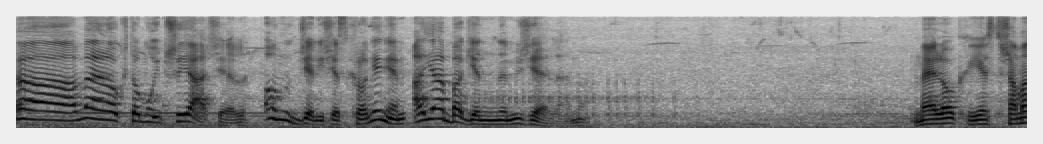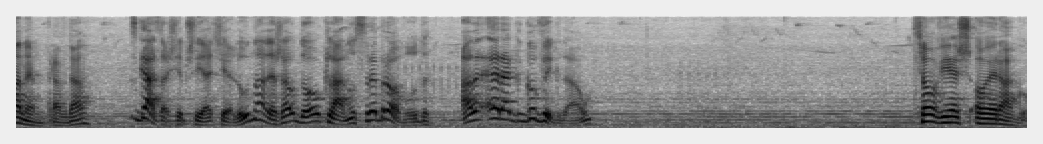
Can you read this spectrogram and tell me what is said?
A, Melok to mój przyjaciel. On dzieli się schronieniem, a ja bagiennym zielem. Melok jest szamanem, prawda? Zgadza się, przyjacielu, należał do klanu Srebrowód, ale Erak go wygnał. Co wiesz o Eragu?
